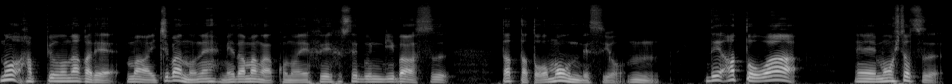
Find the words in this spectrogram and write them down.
の発表の中で、まあ一番のね、目玉がこの FF7 リバースだったと思うんですよ。うん。で、あとは、えー、もう一つ、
